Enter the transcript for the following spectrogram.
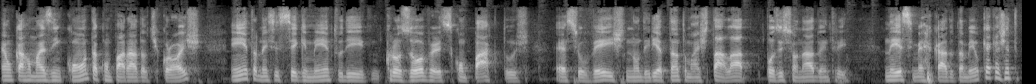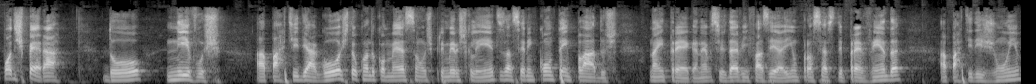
é um carro mais em conta comparado ao T-Cross, entra nesse segmento de crossovers compactos, SUVs, não diria tanto, mas está lá posicionado entre nesse mercado também. O que é que a gente pode esperar do Nivus? a partir de agosto, quando começam os primeiros clientes a serem contemplados na entrega. Né? Vocês devem fazer aí um processo de pré-venda a partir de junho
